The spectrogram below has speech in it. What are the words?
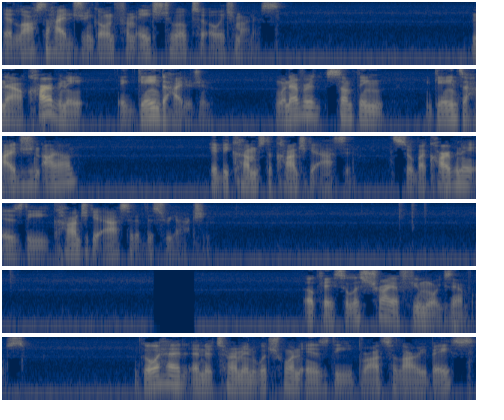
it lost the hydrogen going from H2O to OH minus. Now, carbonate, it gained a hydrogen. Whenever something gains a hydrogen ion, it becomes the conjugate acid. So bicarbonate is the conjugate acid of this reaction. Okay, so let's try a few more examples. Go ahead and determine which one is the Bronsted-Lowry base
